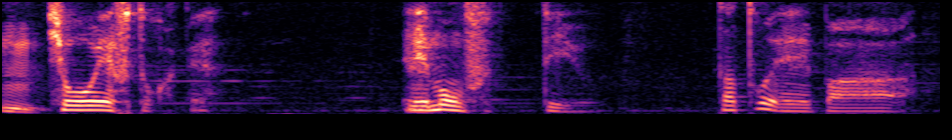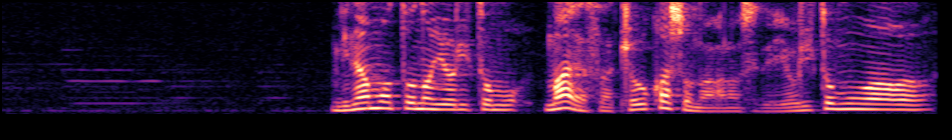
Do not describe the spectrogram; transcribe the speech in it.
うん。表 F とかね、エモンフ。例えば、源頼朝、前さ、教科書の話で頼朝は、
